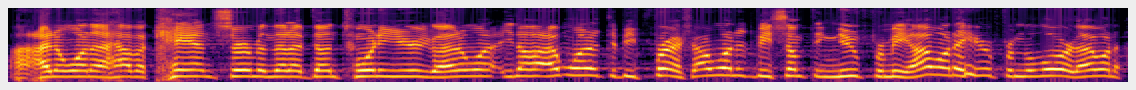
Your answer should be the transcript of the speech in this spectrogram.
I don't want to have a canned sermon that I've done 20 years ago. I don't want, you know, I want it to be fresh. I want it to be something new for me. I want to hear from the Lord. I want to,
